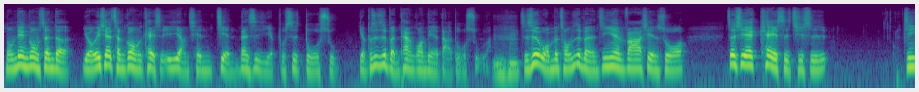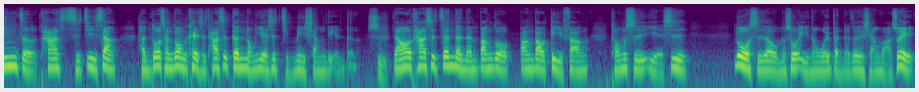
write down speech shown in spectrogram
农电共生的，有一些成功的 case 一两千件，但是也不是多数。也不是日本太阳光电的大多数了，只是我们从日本的经验发现说，这些 case 其实经营者他实际上很多成功的 case，它是跟农业是紧密相连的，是，然后它是真的能帮过帮到地方，同时也是落实了我们说以农为本的这个想法，所以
